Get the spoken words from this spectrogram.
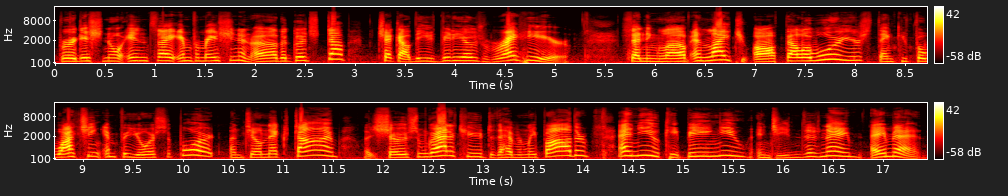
for additional insight, information, and other good stuff. Check out these videos right here. Sending love and light to all fellow warriors. Thank you for watching and for your support. Until next time, let's show some gratitude to the Heavenly Father, and you keep being you. In Jesus' name, amen.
